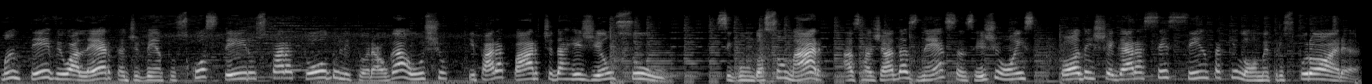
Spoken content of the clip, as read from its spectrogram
manteve o alerta de ventos costeiros para todo o litoral gaúcho e para parte da região sul. Segundo a SOMAR, as rajadas nessas regiões podem chegar a 60 km por hora.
